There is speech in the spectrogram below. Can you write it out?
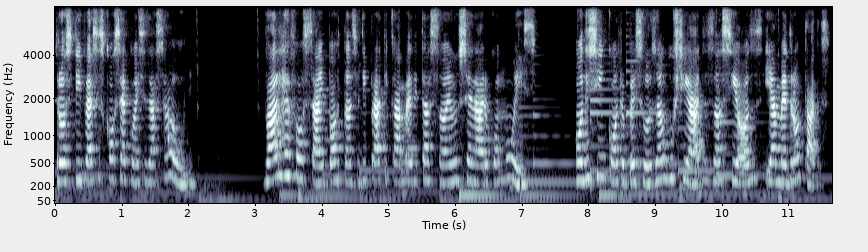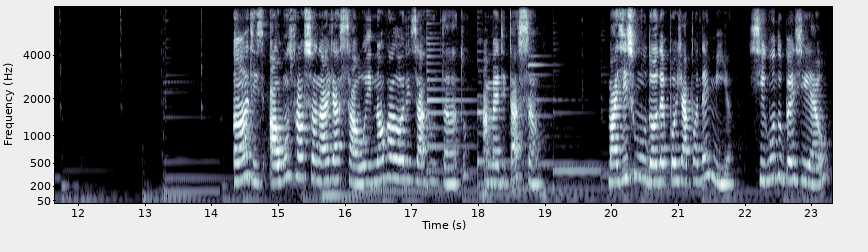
trouxe diversas consequências à saúde. Vale reforçar a importância de praticar meditação em um cenário como esse, onde se encontram pessoas angustiadas, ansiosas e amedrontadas. Antes, alguns profissionais da saúde não valorizavam tanto a meditação mas isso mudou depois da pandemia. Segundo o Begiel,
